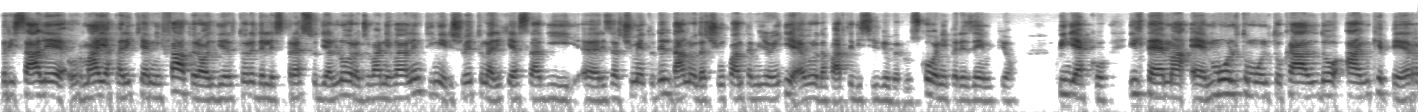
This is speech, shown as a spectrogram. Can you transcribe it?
risale ormai a parecchi anni fa, però il direttore dell'Espresso di allora, Giovanni Valentini, ricevette una richiesta di eh, risarcimento del danno da 50 milioni di euro da parte di Silvio Berlusconi, per esempio. Quindi ecco, il tema è molto molto caldo anche per,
